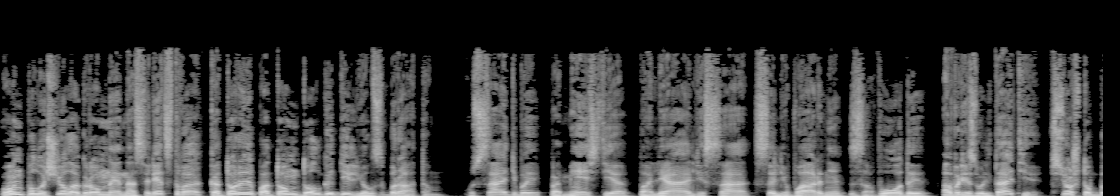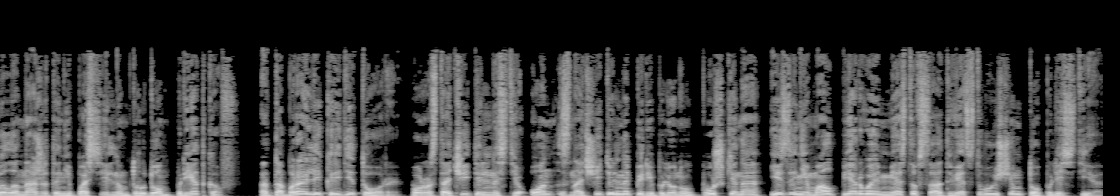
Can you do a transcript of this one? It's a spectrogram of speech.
Он получил огромное наследство, которое потом долго делил с братом. Усадьбы, поместья, поля, леса, соливарни, заводы. А в результате все, что было нажито непосильным трудом предков, отобрали кредиторы. По расточительности он значительно переплюнул Пушкина и занимал первое место в соответствующем топ-листе.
